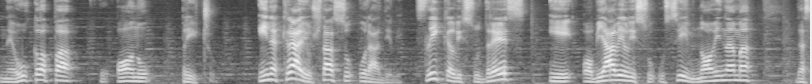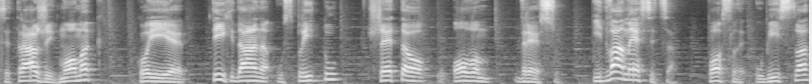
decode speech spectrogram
ne uklapa u onu priču. I na kraju šta su uradili? Slikali su dres i objavili su u svim novinama da se traži momak koji je tih dana u Splitu šetao u ovom dresu. I dva meseca posle ubistva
